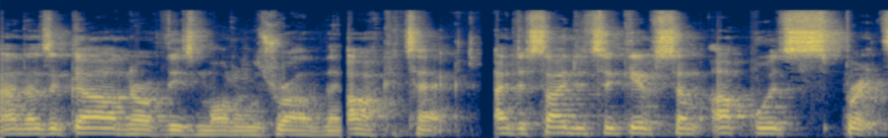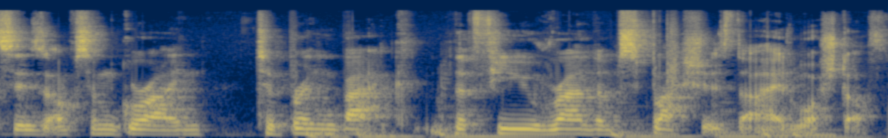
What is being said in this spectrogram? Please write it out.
and as a gardener of these models rather than architect, I decided to give some upwards spritzes of some grime to bring back the few random splashes that I had washed off.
